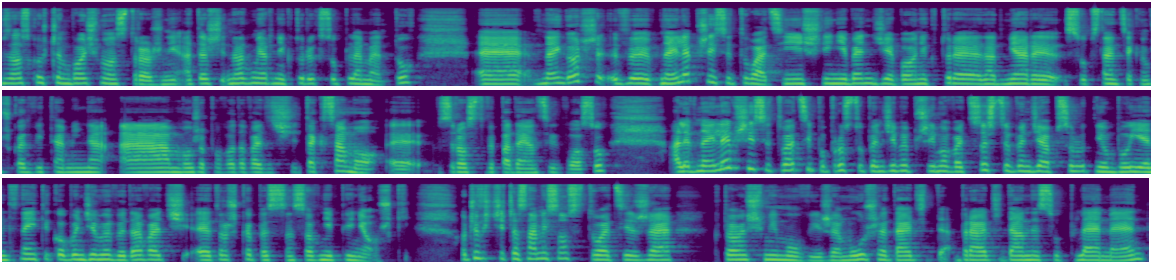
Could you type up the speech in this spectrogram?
W związku z czym bądźmy ostrożni, a też nadmiar niektórych suplementów. E, w, najgorszy, w najlepszej sytuacji, jeśli nie będzie, bo niektóre nadmiary substancji, jak na przykład witamina A, może powodować tak samo e, wzrost wypadających włosów, ale w najlepszej sytuacji po prostu będziemy przyjmować coś, co będzie absolutnie obojętne i tylko będziemy wydawać e, troszkę bezsensownie pieniążki. Oczywiście czasami są sytuacje, że ktoś mi mówi, że muszę dać, brać dany suplement,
